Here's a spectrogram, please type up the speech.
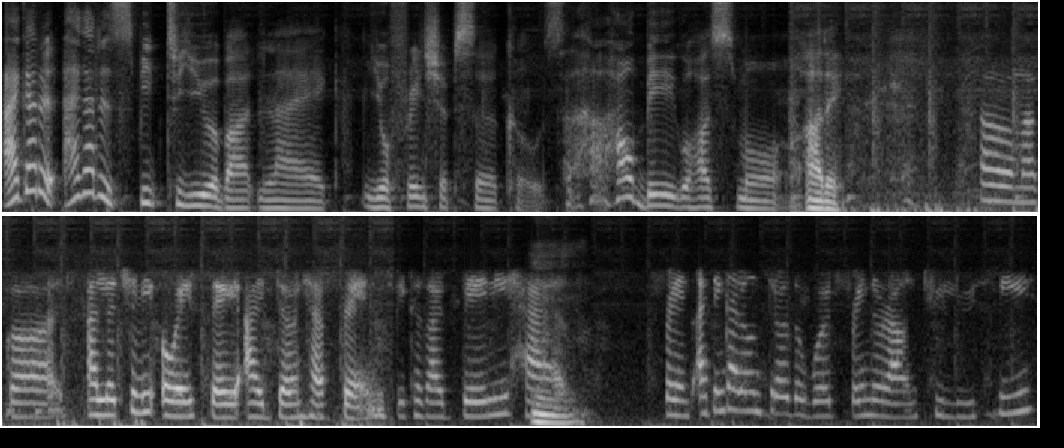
I gotta, I gotta speak to you about like your friendship circles. How, how big or how small are they? Oh my god. I literally always say I don't have friends because I barely have hmm. friends. I think I don't throw the word friend around too loosely.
